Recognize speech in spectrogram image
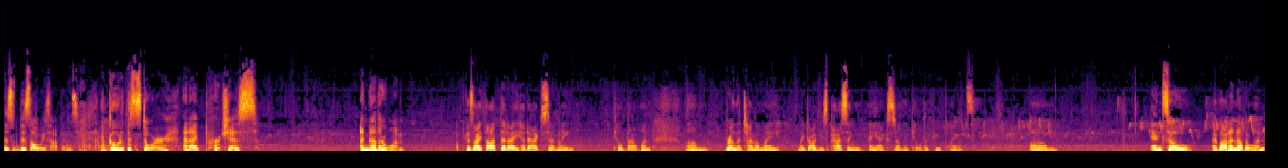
This, this always happens. I go to the store and I purchase another one because I thought that I had accidentally killed that one. Um, around the time of my, my doggy's passing, I accidentally killed a few plants. Um, and so I bought another one.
